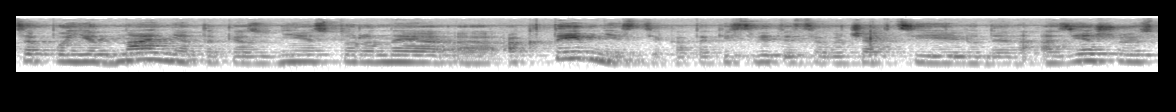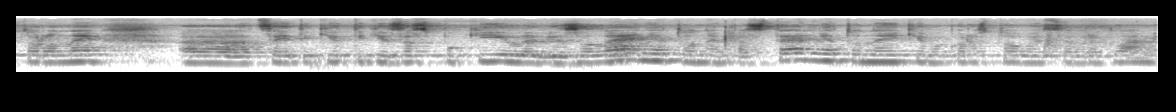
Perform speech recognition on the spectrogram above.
це поєднання таке з однієї сторони е, активність, яка так і світиться в очах цієї людини, а з іншої сторони це такі такі заспокійливі зелені тони, пастельні тони, які використовуються в рекламі,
